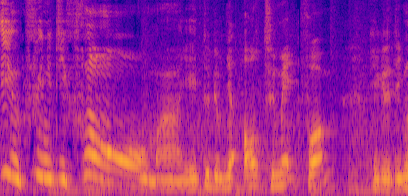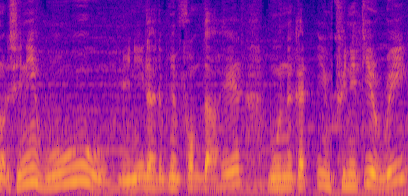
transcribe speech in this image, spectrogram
Infinity Form. Uh, iaitu dia punya ultimate form. Okay, kita tengok di sini. Hu, inilah dia punya form terakhir menggunakan Infinity Ring.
